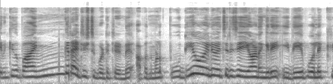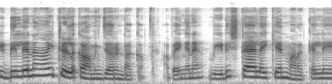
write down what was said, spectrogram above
എനിക്കിത് ഭയങ്കരമായിട്ട് ഇഷ്ടപ്പെട്ടിട്ടുണ്ട്. അപ്പോൾ നമ്മൾ പുതിയ ഓയിൽ വെച്ചിട്ട് ചെയ്യുവാണെങ്കിൽ ഇതേപോലെ കിടിലനായിട്ടുള്ള കാമിങ് ജാർ ഉണ്ടാക്കാം. അപ്പോൾ എങ്ങനെ? വീഡിയോ ഇഷ്ടമായ ലൈക്ക് ചെയ്യാൻ മറക്കല്ലേ?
